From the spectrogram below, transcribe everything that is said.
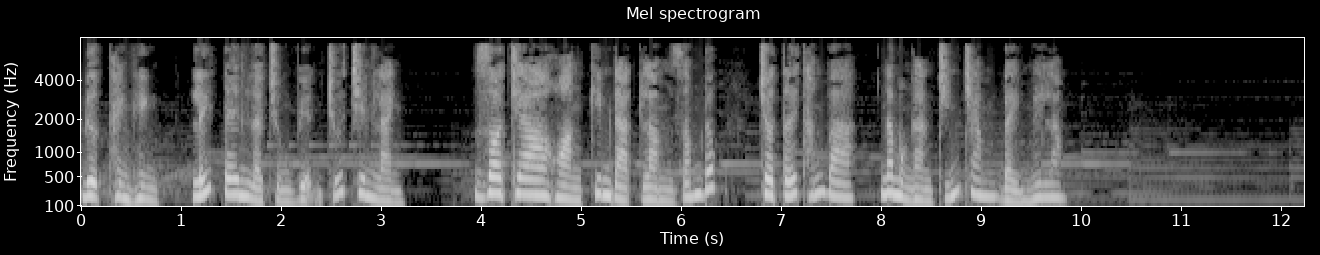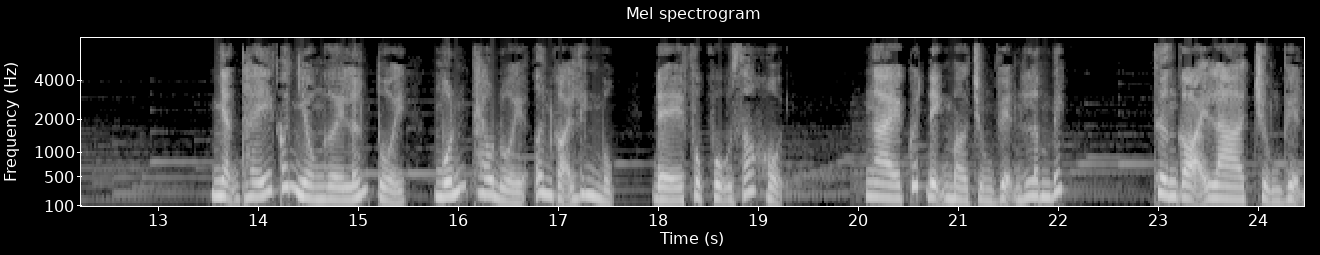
được thành hình lấy tên là trường viện Chúa Chiên Lành do cha Hoàng Kim Đạt làm giám đốc cho tới tháng 3 năm 1975. Nhận thấy có nhiều người lớn tuổi muốn theo đuổi ơn gọi linh mục để phục vụ giáo hội, Ngài quyết định mở chủng viện Lâm Bích. thường gọi là chủng viện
